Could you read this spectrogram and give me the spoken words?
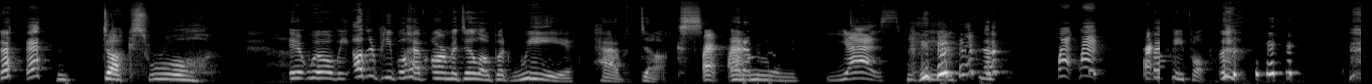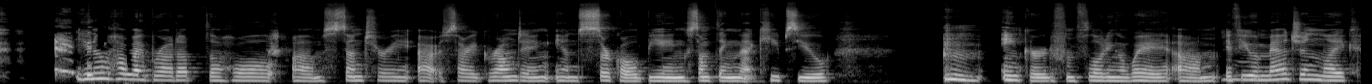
ducks rule. It will be. Other people have armadillo, but we have ducks. and I mean, yes, we people. you know how I brought up the whole um, centering, uh, sorry, grounding and circle being something that keeps you anchored from floating away. Um, mm-hmm. If you mm-hmm. imagine, like,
